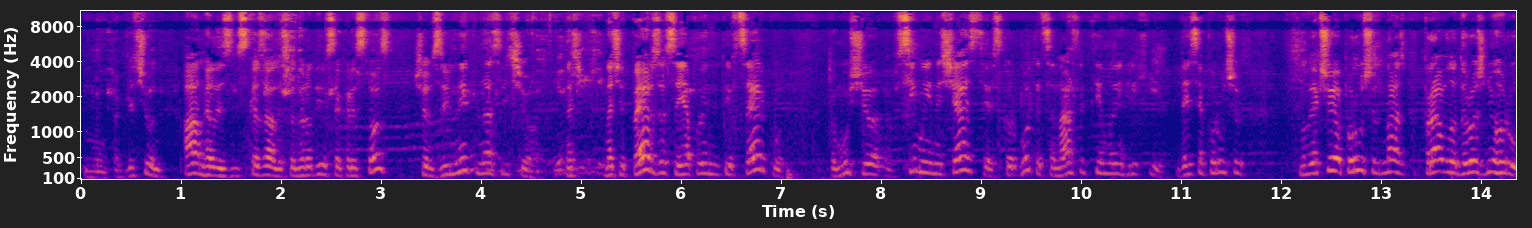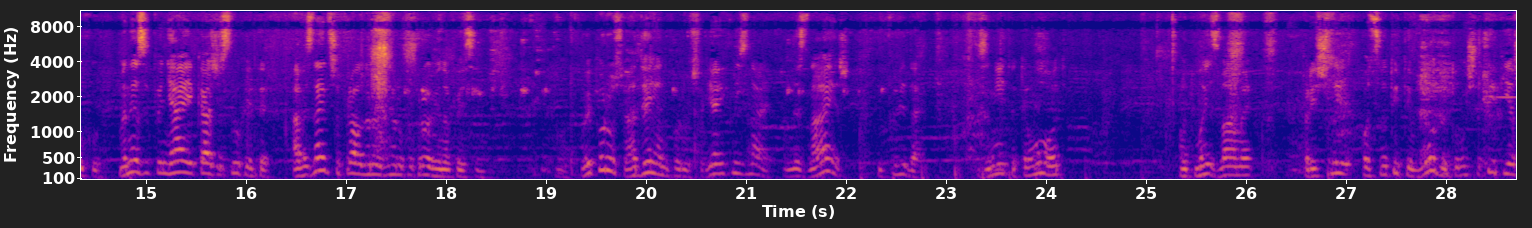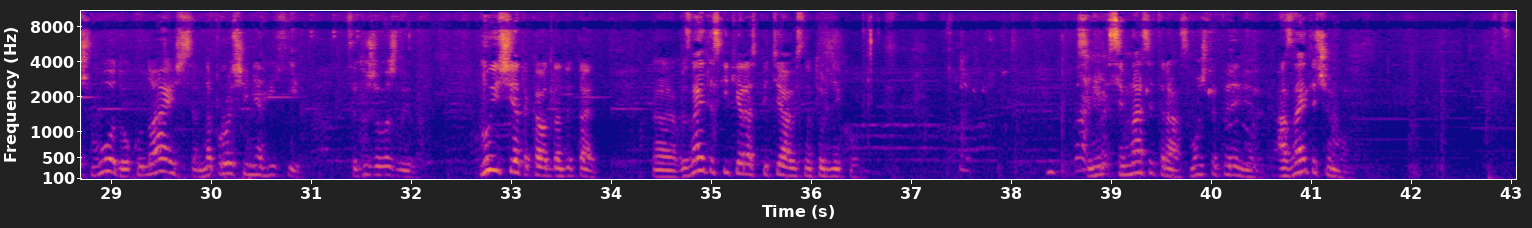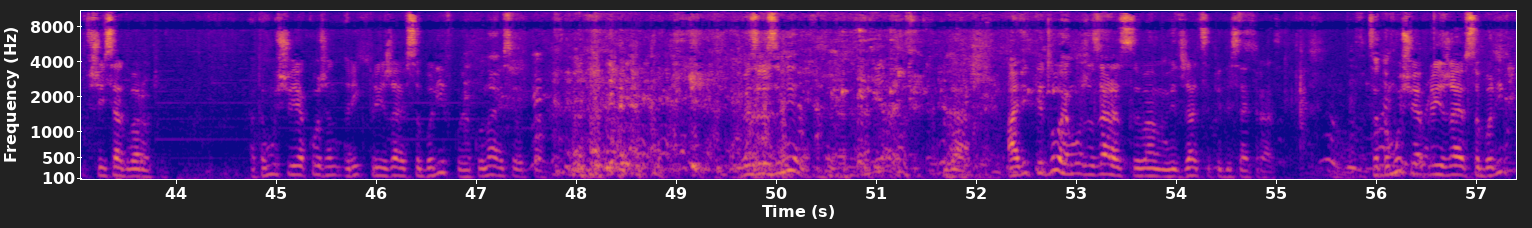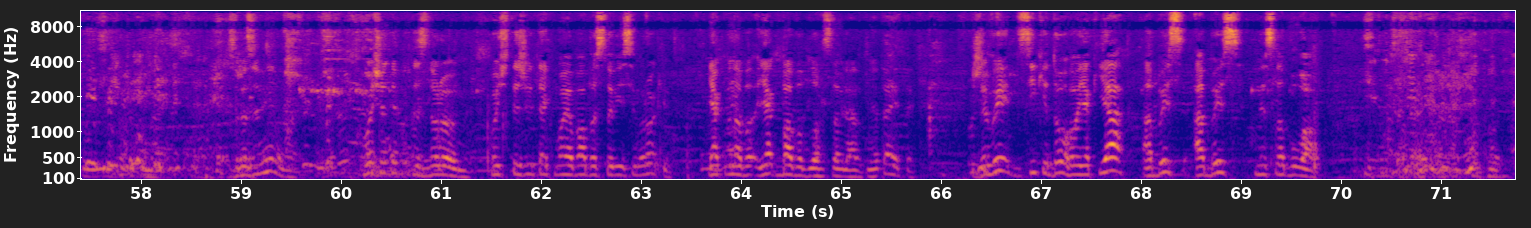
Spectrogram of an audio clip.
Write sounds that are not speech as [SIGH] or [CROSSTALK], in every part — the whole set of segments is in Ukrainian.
Ну так для чого? Ангели сказали, що народився Христос, щоб звільнити нас від чого? Значить, перш за все, я повинен йти в церкву, тому що всі мої нещастя скорботи це наслідки моїх гріхів. Десь я порушив. Ну, якщо я порушив нас правило дорожнього руху, мене зупиняє і каже, слухайте, а ви знаєте, що правило дорожнього руху крові написано? Ви порушили, а де я не порушив? Я їх не знаю. Не знаєш? Відповідай. Розумієте? Тому от От ми з вами прийшли освятити воду, тому що ти п'єш воду, окунаєшся на прощення гріхів. Це дуже важливо. Ну і ще така одна деталь. Е, Ви знаєте, скільки я раз підтягуюсь на турніку? 17 разів, можете перевірити. А знаєте чому? В 62 роки. А тому що я кожен рік приїжджаю в Соболівку і окунаюся от там. Ви зрозуміли? Да. А від підлоги можу зараз вам віджатися 50 разів. Це тому, що я приїжджаю в окунаюся. Зрозуміло? Хочете бути здоровими? Хочете жити, як моя баба 108 років? Як вона як баба благословляла, пам'ятаєте? Живи стільки довго, як я, абись, абись не слабував.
